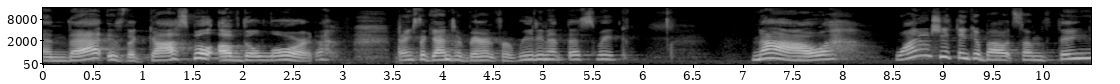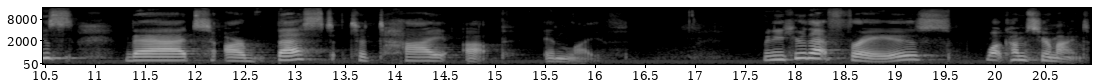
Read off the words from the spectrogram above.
And that is the gospel of the Lord. Thanks again to Barrett for reading it this week. Now, why don't you think about some things that are best to tie up in life? When you hear that phrase, what comes to your mind?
